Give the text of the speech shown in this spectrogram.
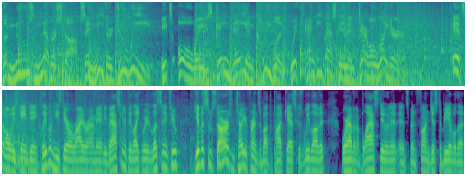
The news never stops, and neither do we. It's always game day in Cleveland with Andy Baskin and Daryl Ruiter. It's always game day in Cleveland. He's Daryl Ruiter. I'm Andy Baskin. If you like what you're listening to, give us some stars and tell your friends about the podcast because we love it. We're having a blast doing it, and it's been fun just to be able to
